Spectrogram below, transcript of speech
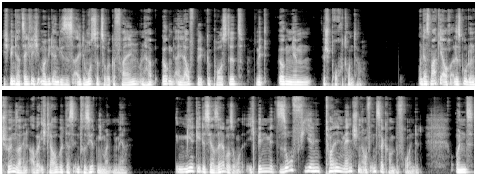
ich bin tatsächlich immer wieder in dieses alte Muster zurückgefallen und habe irgendein Laufbild gepostet mit irgendeinem Spruch drunter. Und das mag ja auch alles gut und schön sein, aber ich glaube, das interessiert niemanden mehr. Mir geht es ja selber so. Ich bin mit so vielen tollen Menschen auf Instagram befreundet. Und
